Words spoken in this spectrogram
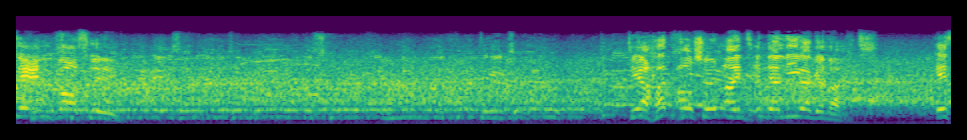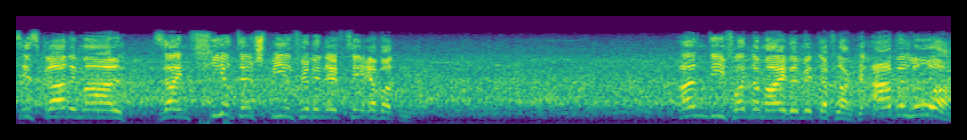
Dan Gosling. Der hat auch schon eins in der Liga gemacht. Es ist gerade mal sein viertes Spiel für den FC Everton. Andi van der Meide mit der Flanke. Abeloa,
